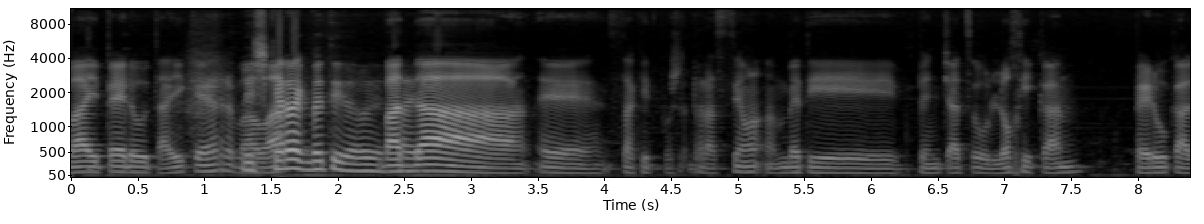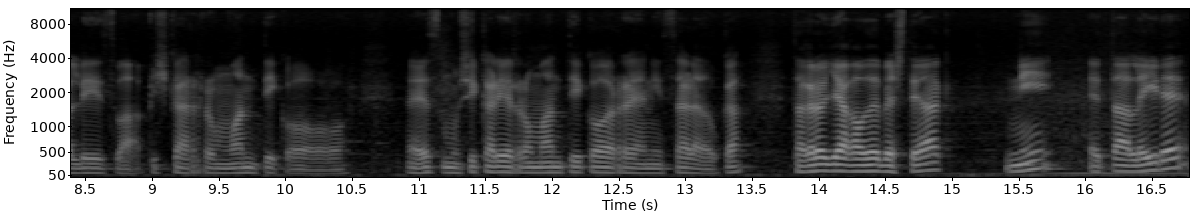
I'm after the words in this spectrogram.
bai Peru eta Iker, ba, Liskarrak beti daude. Bat bai. da, eh, ez dakit, pues, razion, beti pentsatzu logikan, peruk aldiz, ba, pixka romantiko, ez, musikari romantiko horren izaera dauka. Eta gero ja gaude besteak, ni eta leire,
